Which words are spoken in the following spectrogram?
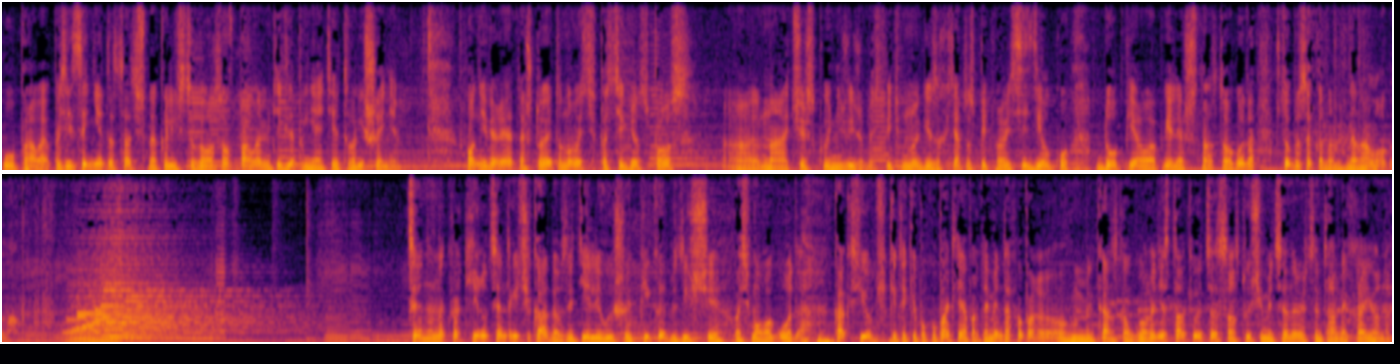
У правой оппозиции нет достаточного количества голосов в парламенте для принятия этого решения. Вполне вероятно, что эта новость подстегнет спрос на чешскую недвижимость, ведь многие захотят успеть провести сделку до 1 апреля 2016 года, чтобы сэкономить на налогах. Цены на квартиры в центре Чикаго взлетели выше пика 2008 года. Как съемщики, так и покупатели апартаментов в американском городе сталкиваются с растущими ценами в центральных районах.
